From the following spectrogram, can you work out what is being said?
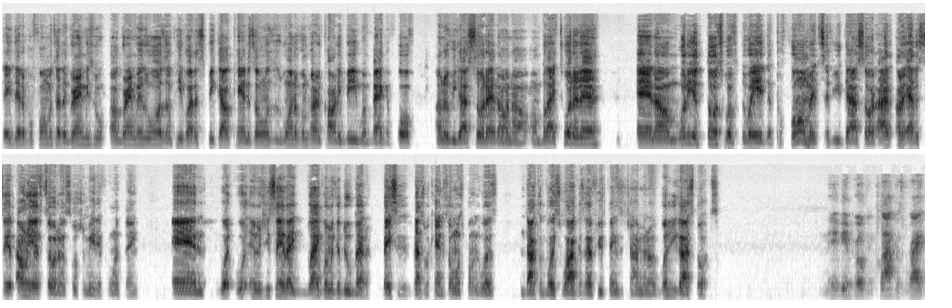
they did a performance at the Grammys uh, Grammys Awards, and people had to speak out. Candace Owens was one of them. Her and Cardi B went back and forth. I don't know if you guys saw that on uh, on Black Twitter there. And um, what are your thoughts with the way the performance? If you guys saw it, I only had to see it. I only had saw it on social media for one thing. And what, what and she's saying like black women could do better. Basically, that's what Candace Owens' point was. And Dr. Boyce Watkins had a few things to chime in on. What are you guys' thoughts? Maybe a broken clock is right.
